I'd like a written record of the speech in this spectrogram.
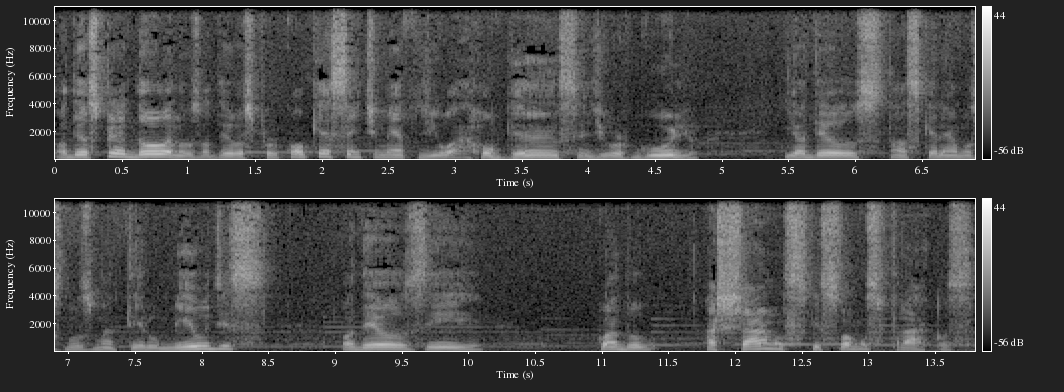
Ó Deus, perdoa-nos, ó Deus, por qualquer sentimento de arrogância, de orgulho E, ó Deus, nós queremos nos manter humildes, ó Deus, e quando acharmos que somos fracos,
